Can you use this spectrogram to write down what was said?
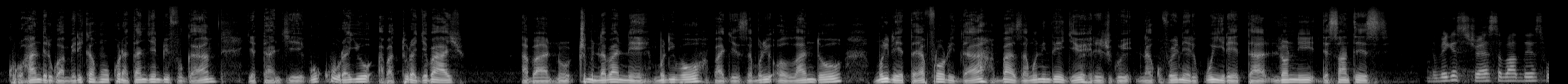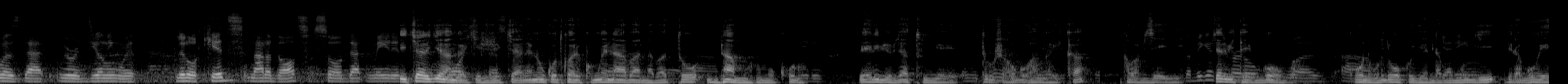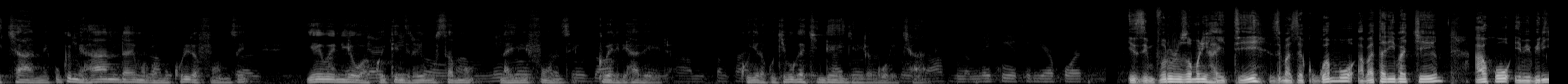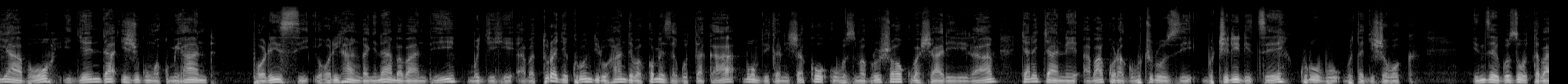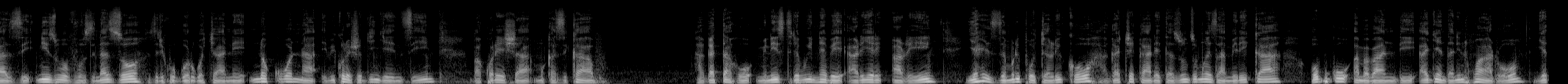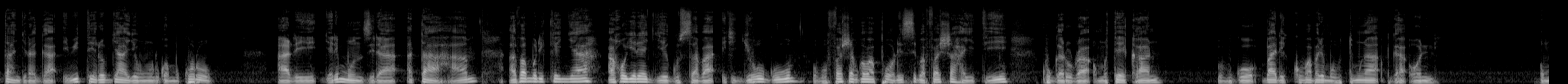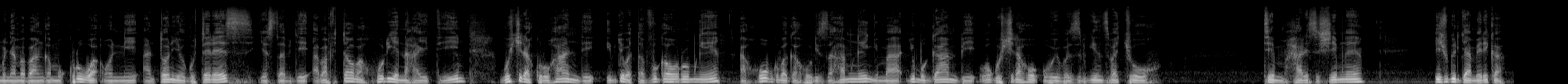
Ku ruhande rwa amerika nk'uko natangiye mbivuga yatangiye gukurayo abaturage bayo. Abantu cumi na bane muri bo bageze muri orlando muri leta ya florida bazanywe n'indege yoherejwe na guverineri w'iyi leta loni de santes The biggest stress about this was that we were dealing with little kids, not adults, so that made it icyari gihangayikishije cyane ni uko twari kumwe n'abana bato nta muntu mukuru. Rero ibyo byatumye turushaho guhangayika nk'ababyeyi. Byari biteye ubwoba. kubona uburyo bwo kugenda mu mujyi biragoye cyane kuko imihanda y'umurwa mukuru irafunze. Yewe niyo wakwita inzira y'ubusamo na yo iba ifunze kubera ibihabera. kugera ku kibuga cy'indege biragoye cyane. izi mvururu zo muri hayiti zimaze kugwamo abatari bake aho imibiri yabo igenda ijugunywa ku mihanda. Polisi ihora ihanganye n'aya mabandi mu gihe abaturage ku rundi ruhande bakomeza gutaka bumvikanisha ko ubuzima burushaho kubasharirira cyane cyane abakoraga ubucuruzi buciriritse kuri ubu butagishoboka. Inzego z'ubutabazi n'iz'ubuvuzi na zo ziri kugorwa cyane no kubona ibikoresho by'ingenzi bakoresha mu kazi kabo. Hagati aho minisitiri w'intebe ariel ari yaheze muri puerto agace ka leta zunze ubumwe za amerika ubwo amabandi agenda n'intwaro yatangiraga ibitero byayo mu murwa mukuru. Ari yari mu nzira ataha ava muri kenya aho yari yagiye gusaba iki gihugu ubufasha bw'abapolisi bafasha hayiti kugarura umutekano. Ubwo bari kuba bari mu butumwa bwa oni. Umunyamabanga mukuru wa oni antonio guterres yasabye abafite aho bahuriye na hayiti gushyira ku ruhande ibyo batavugaho rumwe ahubwo bagahuriza hamwe nyuma y'umugambi wo gushyiraho ubuyobozi bw'inzibacyuho. Tim harris ishimwe ijwi ry'amerika.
